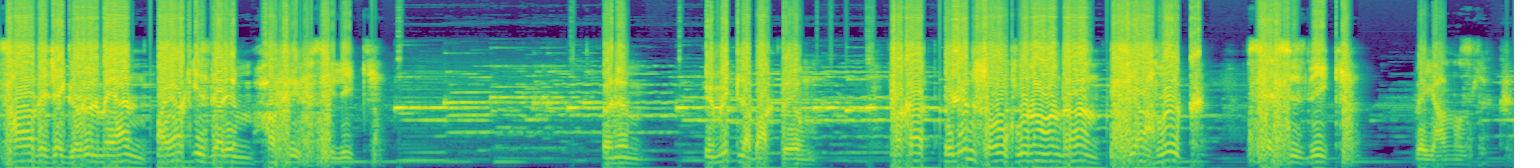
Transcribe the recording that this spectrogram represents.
sadece görülmeyen ayak izlerim hafif silik. Önüm ümitle baktığım fakat ölüm soğukluğunu andıran siyahlık, sessizlik ve yalnızlık.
